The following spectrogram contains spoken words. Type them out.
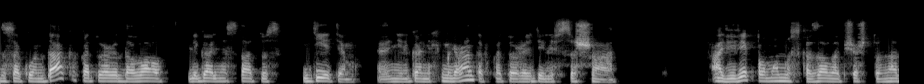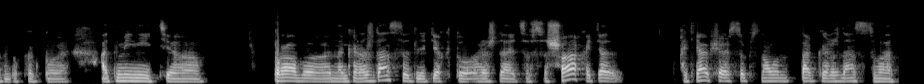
закон ДАКа, который давал легальный статус детям нелегальных мигрантов, которые родились в США. А Вивек, по-моему, сказал вообще, что надо бы как бы отменить право на гражданство для тех, кто рождается в США, хотя, хотя вообще, собственно, он так гражданство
